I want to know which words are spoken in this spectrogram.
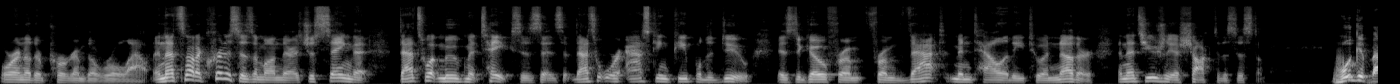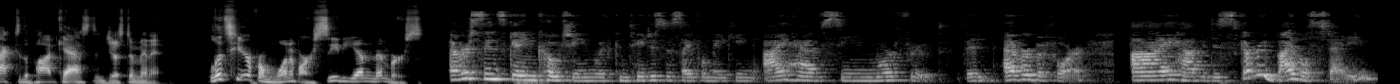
or another program they'll roll out. And that's not a criticism on there. It's just saying that that's what movement takes is, is that's what we're asking people to do is to go from from that mentality to another. And that's usually a shock to the system. We'll get back to the podcast in just a minute. Let's hear from one of our CDM members. Ever since getting coaching with Contagious Disciple Making, I have seen more fruit than ever before. I have a discovery Bible study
